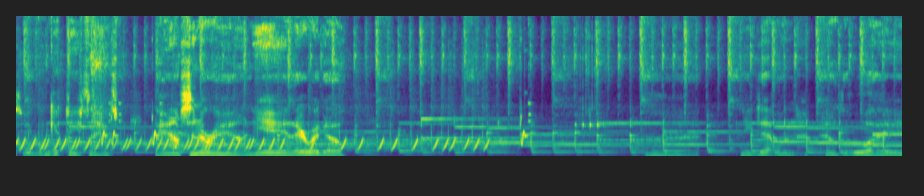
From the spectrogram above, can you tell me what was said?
See if we can get these things bouncing around. Yeah, there we go. That one out of the way.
